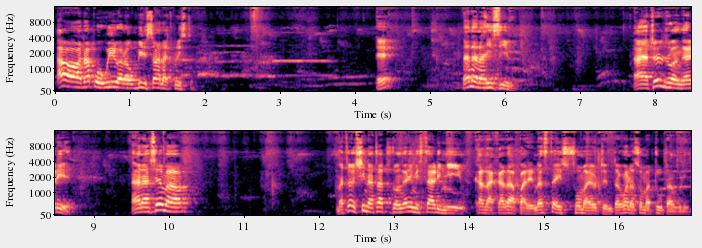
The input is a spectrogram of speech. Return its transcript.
hawa wanapohubiri wanahubiri sana Kristo? Eh? Nani anahisi hivi? Aya twende tuangalie. Anasema Mathayo 23 tuangalie mistari mi kadhaa kadhaa pale. Na sitaisoma yote, nitakuwa nasoma tu utangulizi.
